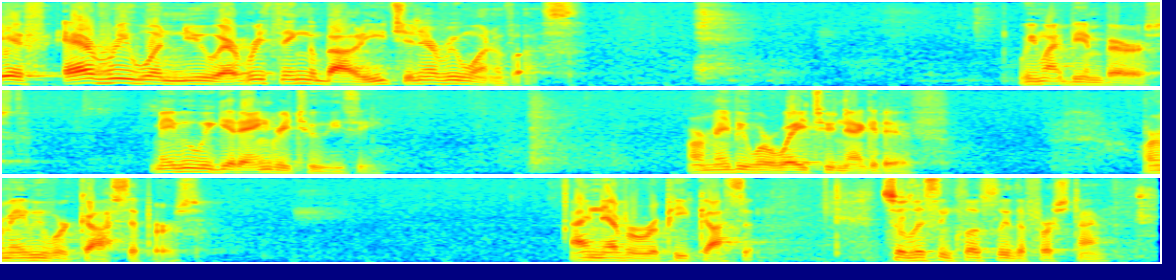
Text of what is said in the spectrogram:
If everyone knew everything about each and every one of us, we might be embarrassed. Maybe we get angry too easy. Or maybe we're way too negative. Or maybe we're gossipers. I never repeat gossip. So listen closely the first time.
